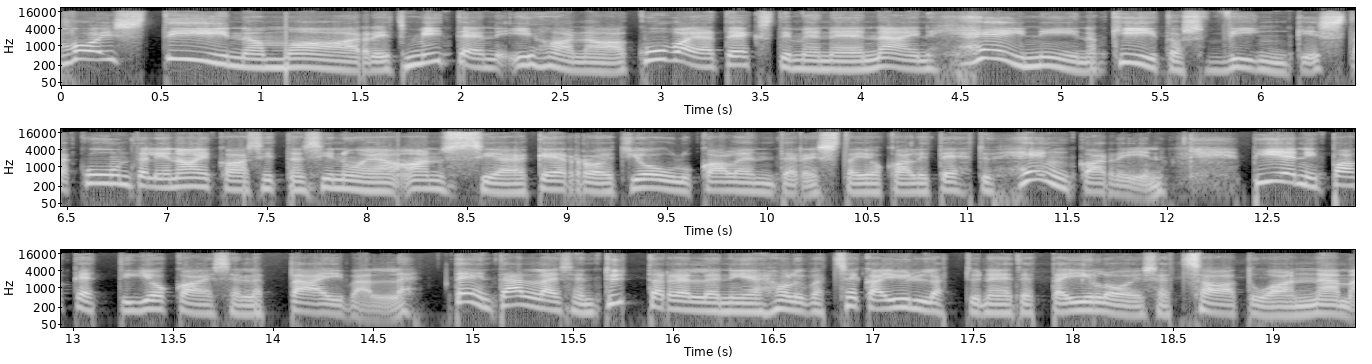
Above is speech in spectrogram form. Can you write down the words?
1806000. Voi Stiina Maarit, miten ihanaa. Kuva ja teksti menee näin. Hei Niina, kiitos vinkistä. Kuuntelin aikaa sitten sinua ja Anssia ja kerroit joulukalenterista, joka oli tehty henkariin. Pieni paketti jokaiselle päivälle. Tein tällaisen tyttärelleni ja he olivat sekä yllättyneet että iloiset saatuaan nämä.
